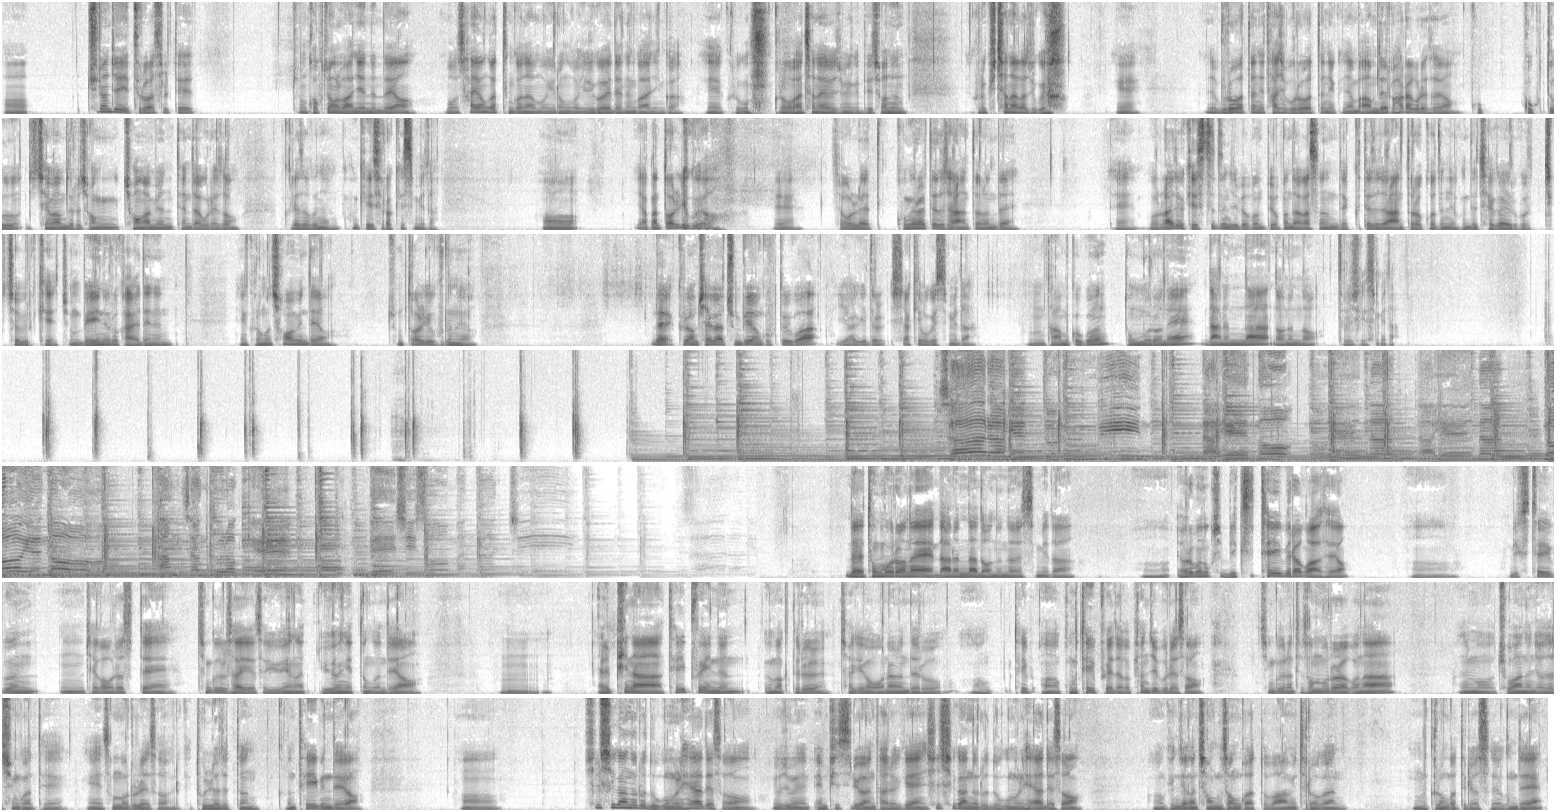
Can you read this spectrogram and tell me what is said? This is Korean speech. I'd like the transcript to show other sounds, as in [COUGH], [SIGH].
어, 출연자에 들어왔을 때 좀 걱정을 많이 했는데요. 뭐 사연 같은거나 뭐 이런 거 읽어야 되는 거 아닌가. 예, 그리고 그런 거 많잖아요 요즘에. 근데 저는 그런 귀찮아가지고요. [LAUGHS] 예, 물어봤더니 다시 물어봤더니 그냥 마음대로 하라 그래서요. 곡 곡도 제 마음대로 정, 정하면 된다고 그래서 그래서 그냥 흔쾌히 수락했습니다. 어 약간 떨리고요. 네, [LAUGHS] 저 원래 공연할 때도 잘 안 떠는데 네, 뭐 라디오 게스트든지 몇 번 몇 번 나갔었는데 그때도 잘 안 떨었거든요. 근데 제가 이러고 직접 이렇게 좀 메인으로 가야 되는 예, 그런 건 처음인데요. 좀 떨리고 그러네요. 네, 그럼 제가 준비한 곡들과 이야기들 시작해 보겠습니다. 음, 다음 곡은 동물원의 나는 나 너는 너 들으시겠습니다. 네, 동물원의 나는 나 너는 너였습니다. 어, 여러분 혹시 믹스테이프라고 아세요? 어, 믹스테이프는 음, 제가 어렸을 때 친구들 사이에서 유행 유행했던 건데요. 음, LP나 테이프에 있는 음악들을 자기가 원하는 대로 어, 테이프, 어, 공테이프에다가 편집을 해서 친구들한테 선물을 하거나 아니면 뭐 좋아하는 여자친구한테 예, 선물을 해서 이렇게 돌려줬던 그런 테이프인데요. 어, 실시간으로 녹음을 해야 돼서 요즘에 MP3와는 다르게 실시간으로 녹음을 해야 돼서 어, 굉장한 정성과 또 마음이 들어간 음, 그런 것들이었어요. 근데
